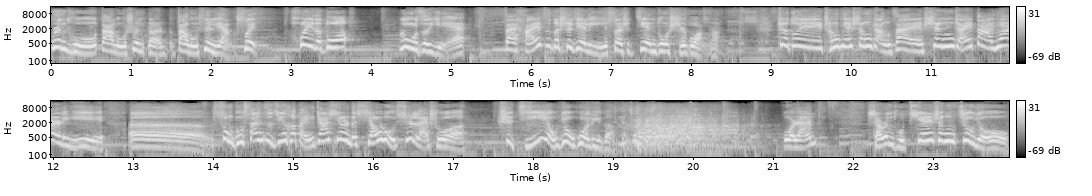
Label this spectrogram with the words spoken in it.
闰土大鲁迅呃大鲁迅两岁，会得多，路子野，在孩子的世界里算是见多识广了。这对成天生长在深宅大院里，呃，诵读《三字经》和百家姓的小鲁迅来说。是极有诱惑力的。果然，小闰土天生就有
